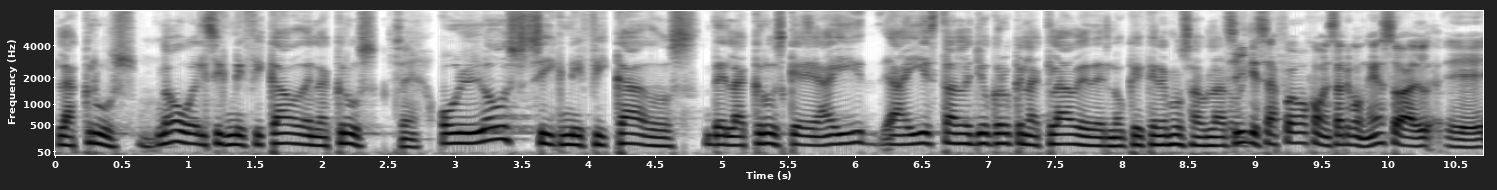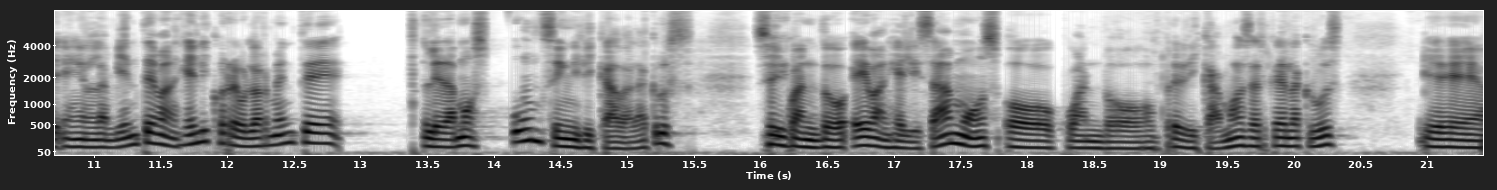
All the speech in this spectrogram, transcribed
la cruz, ¿no? O el significado de la cruz. Sí. O los significados de la cruz, que ahí, ahí está yo creo que la clave de lo que queremos hablar Sí, hoy. quizás podemos comenzar con eso. Al- eh, en el ambiente evangélico regularmente le damos un significado a la cruz. Sí. Y cuando evangelizamos o cuando predicamos acerca de la cruz, eh,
